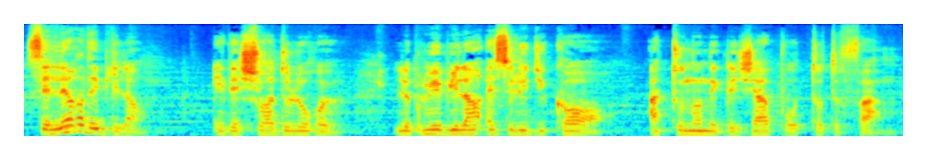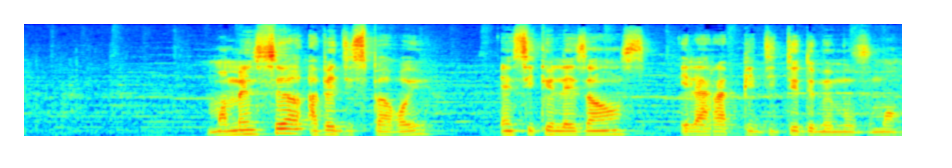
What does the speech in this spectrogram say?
C'est l'heure des bilans et des choix douloureux. Le premier bilan est celui du corps, à tout non négligeable pour toute femme. Ma minceur avait disparu, ainsi que l'aisance et la rapidité de mes mouvements.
